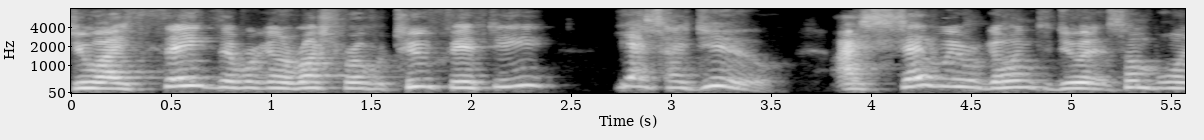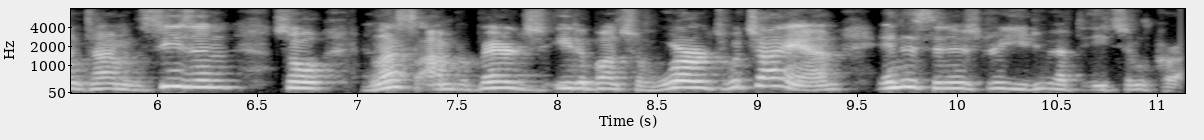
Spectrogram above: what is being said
Do I think that we're going to rush for over 250? Yes, I do. I said we were going to do it at some point in time in the season. So unless I'm prepared to eat a bunch of words, which I am in this industry, you do have to eat some crow,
